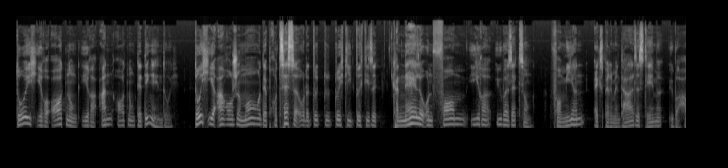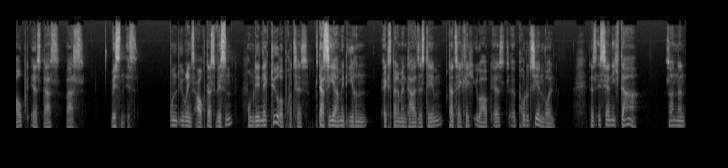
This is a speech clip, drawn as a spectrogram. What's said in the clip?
durch ihre Ordnung, ihre Anordnung der Dinge hindurch, durch ihr Arrangement der Prozesse oder durch, durch, die, durch diese Kanäle und Formen ihrer Übersetzung formieren Experimentalsysteme überhaupt erst das, was Wissen ist. Und übrigens auch das Wissen um den Lektüreprozess, das sie ja mit ihren Experimentalsystemen tatsächlich überhaupt erst äh, produzieren wollen. Das ist ja nicht da, sondern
